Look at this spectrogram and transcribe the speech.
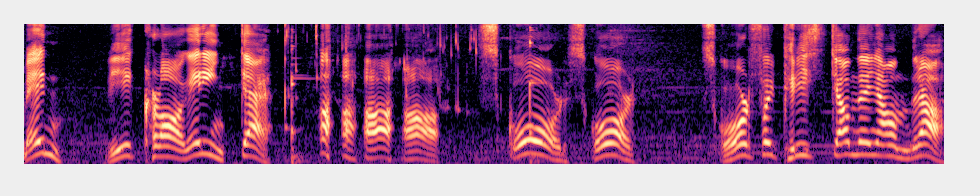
Men vi klager ikke. Skål, skål. Skål for Kristian den andre,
